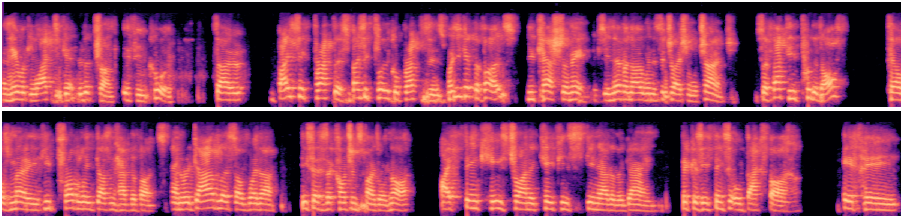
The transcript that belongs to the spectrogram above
and he would like to get rid of Trump if he could. So basic practice, basic political practice is when you get the votes, you cash them in because you never know when the situation will change. So the fact he put it off tells me he probably doesn't have the votes. And regardless of whether he says it's a conscience vote or not, I think he's trying to keep his skin out of the game because he thinks it will backfire if he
